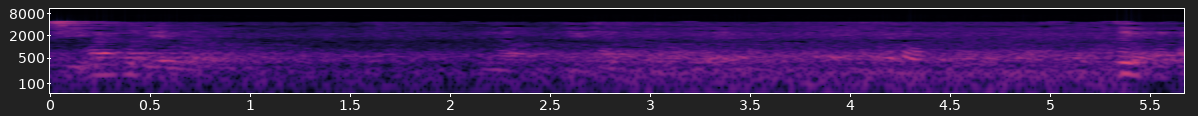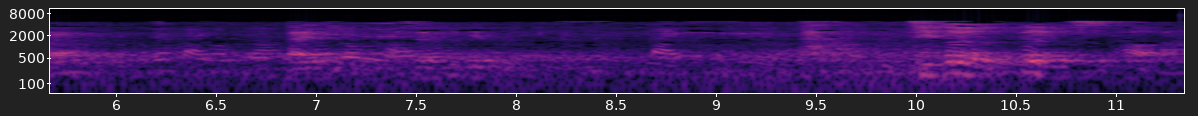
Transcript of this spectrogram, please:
喜欢这边的，有没有？举一下手，这边，这边白，白底，喜欢这边的，白，其实都有各有喜好吧。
